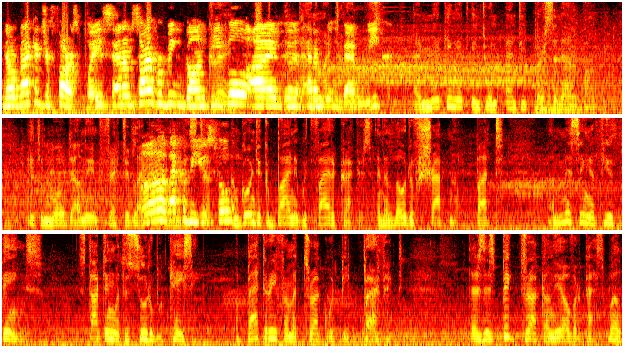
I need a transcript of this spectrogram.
Now we're back at Jafar's place, and I'm sorry for being gone, Great. people. I've uh, had a really bad week. I'm making it into an anti-personnel bomb. It'll mow down the infected like Ah, that could be useful. I'm going to combine it with firecrackers and a load of shrapnel, but I'm missing a few things. Starting with a suitable casing. A battery from a truck would be perfect. There's this big truck on the overpass. Well,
